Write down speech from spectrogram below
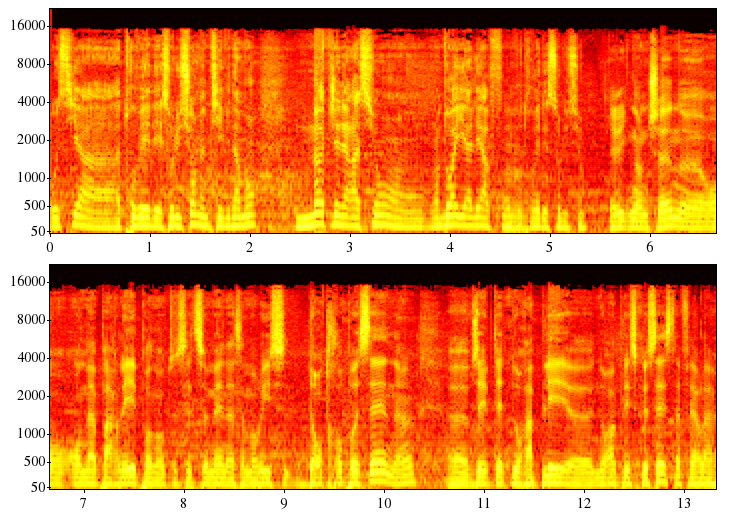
aussi à trouver des solutions même si évidemment notre génération, on, doit y aller à fond pour mmh. trouver des solutions. Eric Nanchen, euh, on, a parlé pendant toute cette semaine à Saint-Maurice d'Anthropocène. Hein. Euh, vous allez peut-être nous rappeler, euh, nous rappeler ce que c'est cette affaire-là.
